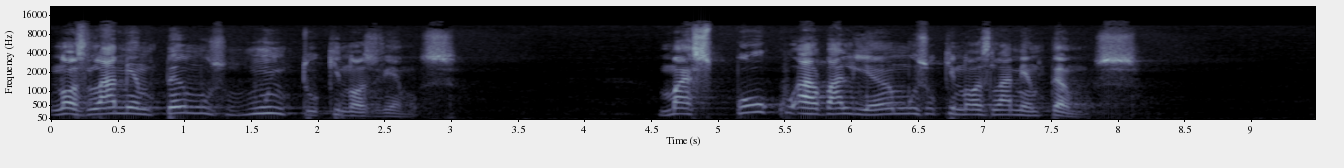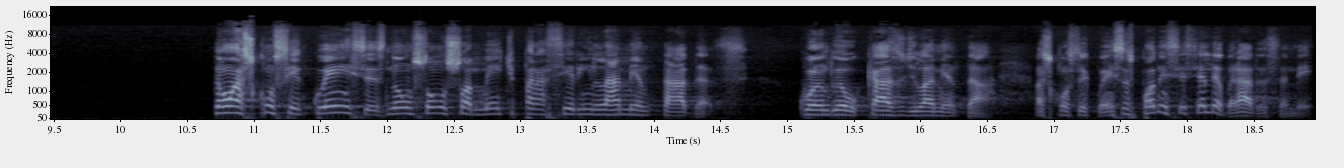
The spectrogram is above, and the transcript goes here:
nós lamentamos muito o que nós vemos, mas pouco avaliamos o que nós lamentamos. Então, as consequências não são somente para serem lamentadas, quando é o caso de lamentar. As consequências podem ser celebradas também.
